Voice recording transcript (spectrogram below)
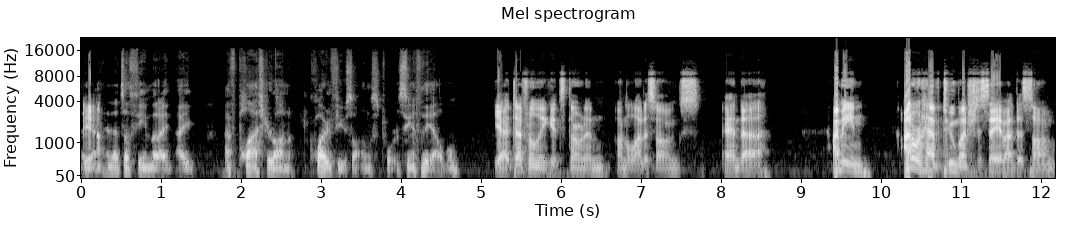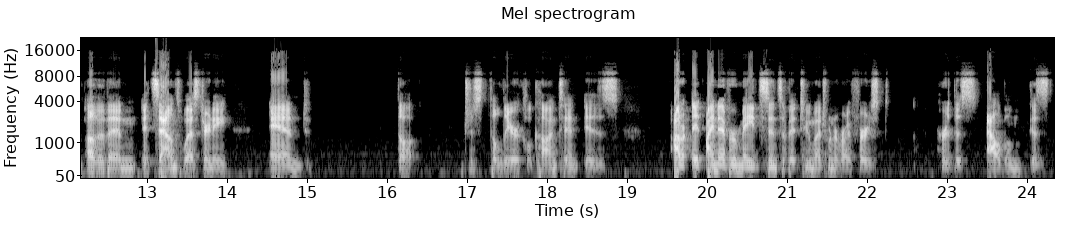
And, Yeah. and that's a theme that I, I I've plastered on quite a few songs towards the end of the album. yeah, it definitely gets thrown in on a lot of songs. And uh I mean, I don't have too much to say about this song other than it sounds westerny and the just the lyrical content is I don't it, I never made sense of it too much whenever I first heard this album cuz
